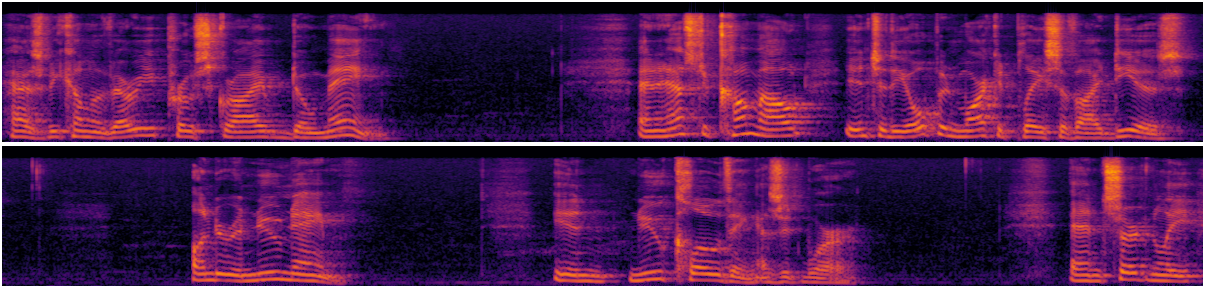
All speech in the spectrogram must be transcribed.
has become a very proscribed domain. And it has to come out into the open marketplace of ideas under a new name, in new clothing, as it were, and certainly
